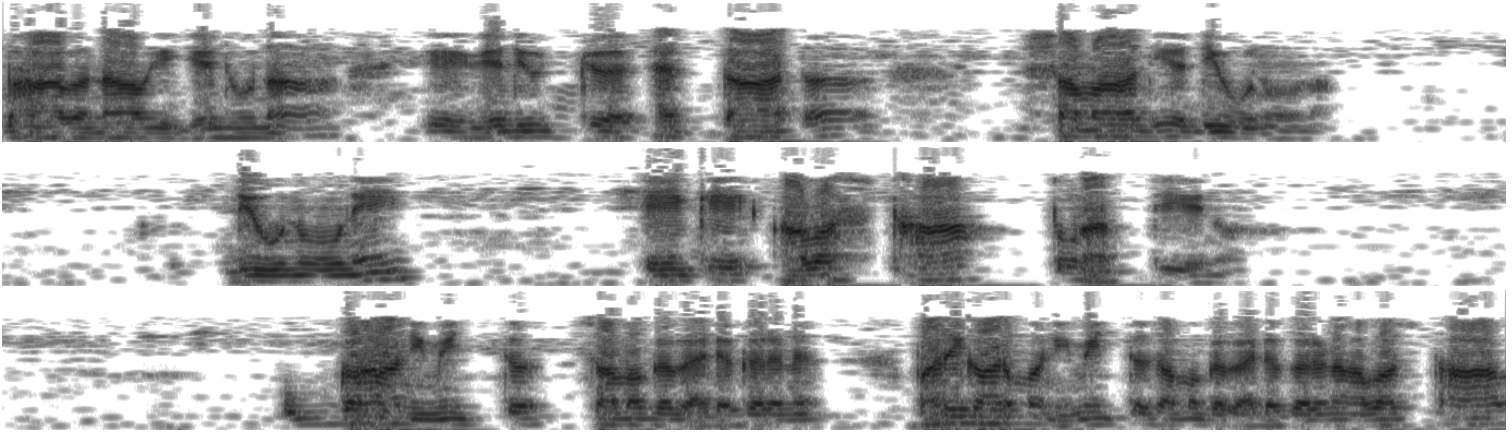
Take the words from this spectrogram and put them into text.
භාවනාවේ යෙදුණා. ඒ යෙදිච්ච ඇත්තාට සමාධිය දියුණු වුණා. දියුණුනේ ඒකේ අවස්ථා තුනක් තියෙනවා. උග්ඝා නිමිත්ත සමග වැඩ කරන පරිකර්ම නිමිත්ත සමග වැඩ කරන අවස්ථාව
